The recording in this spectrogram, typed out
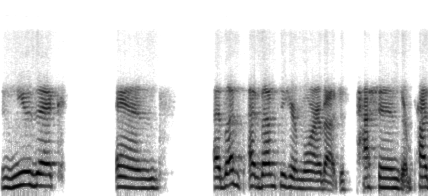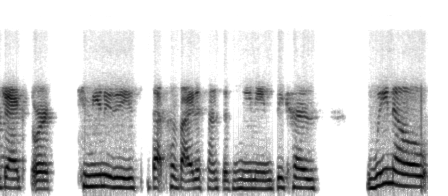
and music and I'd love I'd love to hear more about just passions or projects or communities that provide a sense of meaning because we know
